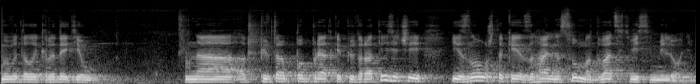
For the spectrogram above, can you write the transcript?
Ми видали кредитів на півтора по порядка півтора тисячі, і знову ж таки загальна сума 28 мільйонів.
